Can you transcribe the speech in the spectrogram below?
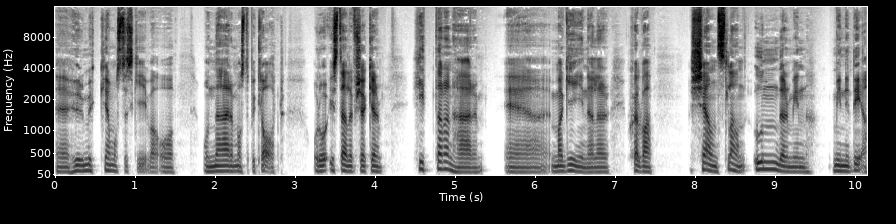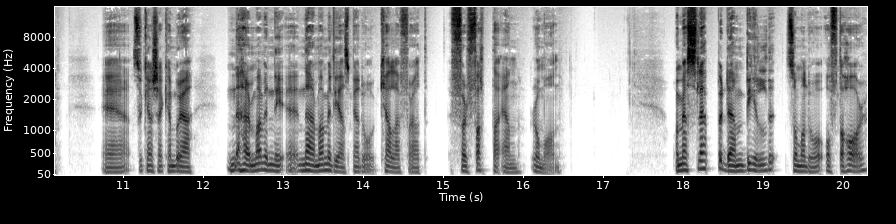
eh, hur mycket jag måste skriva och, och när det måste bli klart och då istället försöker hitta den här eh, magin eller själva känslan under min, min idé, eh, så kanske jag kan börja närma mig, eh, närma mig det som jag då kallar för att författa en roman. Om jag släpper den bild som man då ofta har,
